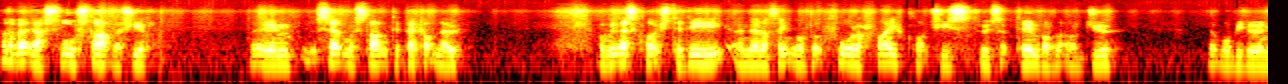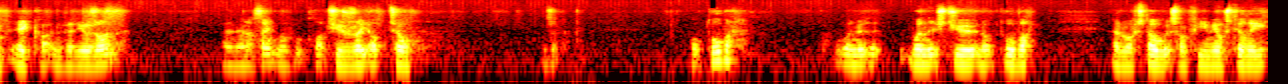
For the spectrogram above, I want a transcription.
had a bit of a slow start this year, but um, it's certainly starting to pick up now. We've got this clutch today and then I think we've got four or five clutches through September that are due that we'll be doing egg cutting videos on. And then I think we've got clutches right up till is it October? One, one that's due in October and we've still got some females to lay.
